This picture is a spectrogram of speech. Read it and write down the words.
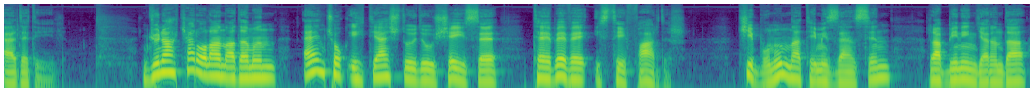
elde değil. Günahkar olan adamın en çok ihtiyaç duyduğu şey ise tevbe ve istiğfardır. Ki bununla temizlensin, Rabbinin yanında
